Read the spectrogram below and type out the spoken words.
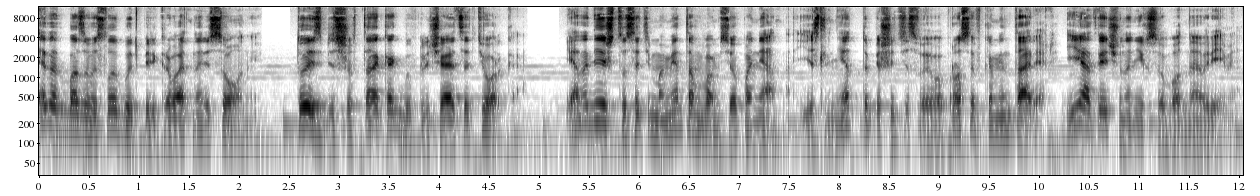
этот базовый слой будет перекрывать нарисованный. То есть без шрифта как бы включается терка. Я надеюсь, что с этим моментом вам все понятно. Если нет, то пишите свои вопросы в комментариях, и я отвечу на них в свободное время.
